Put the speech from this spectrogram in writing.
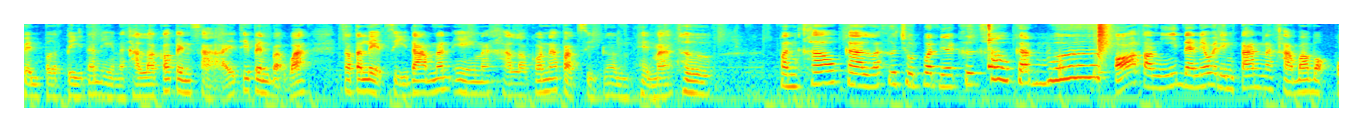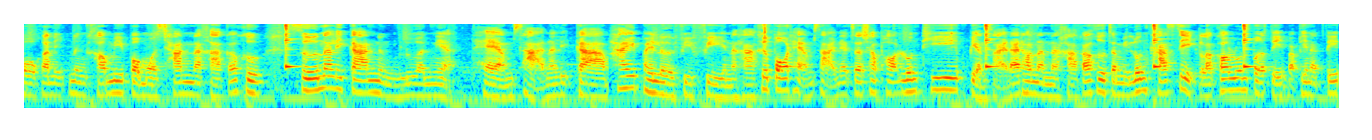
เป็นเปอร์ตีนั่นเองนะคะ แล้วก็เป็นสายที่เป็นแบบว่าสแตนเลสสีดำนั่นเองนะคะ แล้วก็หน้าปัดสีเงินเห็นไหมเธอมันเข้ากันแล้วคือชุดวันนี้คือเข้ากันเวอร์อ๋อตอนนี้ Daniel Wellington นะคะมาบอกโปรกันอีกหนึ่งเขามีโปรโมชั่นนะคะ ก็คือซื้อนาฬิกา1เรือนเนี่ยแถมสายนาฬิกาให้ไปเลยฟรีๆนะคะ คือโปรแถมสายเนี่ยจะเฉพาะรุ่นที่เปลี่ยนสายได้เท่านั้นนะคะ ก็คือจะมีรุ่นคลาสสิกแล้วก็รุ่นเปอร์ตีแบบที่นัตตี้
